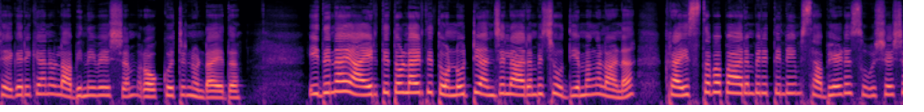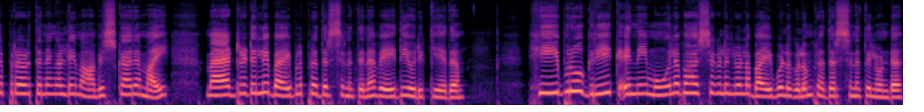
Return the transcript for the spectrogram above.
ശേഖരിക്കാനുള്ള അഭിനിവേശം റോക്കറ്റിനുണ്ടായത്. ഇതിനായി ആയിരത്തി തൊള്ളായിരത്തി തൊണ്ണൂറ്റി അഞ്ചിൽ ആരംഭിച്ച ഉദ്യമങ്ങളാണ് ക്രൈസ്തവ പാരമ്പര്യത്തിന്റെയും സഭയുടെ സുവിശേഷ പ്രവർത്തനങ്ങളുടെയും ആവിഷ്കാരമായി മാഡ്രിഡിലെ ബൈബിൾ പ്രദർശനത്തിന് വേദിയൊരുക്കിയത്. ഹീബ്രു ഗ്രീക്ക് എന്നീ മൂലഭാഷകളിലുള്ള ബൈബിളുകളും പ്രദർശനത്തിലുണ്ട്.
